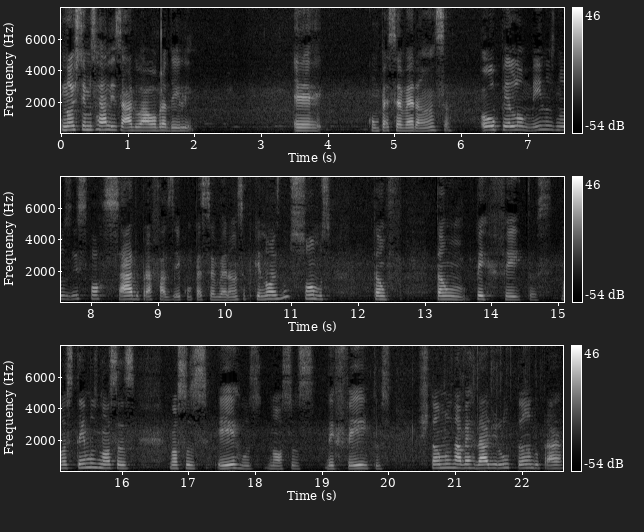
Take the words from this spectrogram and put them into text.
Nós temos realizado a obra dele é, com perseverança, ou pelo menos nos esforçado para fazer com perseverança, porque nós não somos tão, tão perfeitas. Nós temos nossas, nossos erros, nossos defeitos. Estamos, na verdade, lutando para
